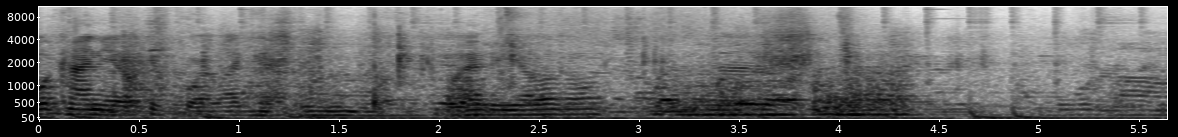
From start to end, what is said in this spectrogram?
What kind are you looking for? Like a white or yellow though? Is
